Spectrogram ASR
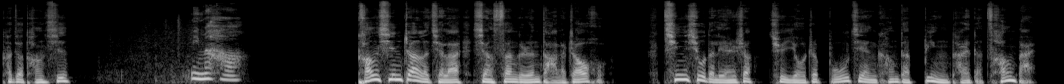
她叫唐鑫。你们好。唐鑫站了起来，向三个人打了招呼，清秀的脸上却有着不健康的病态的苍白，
